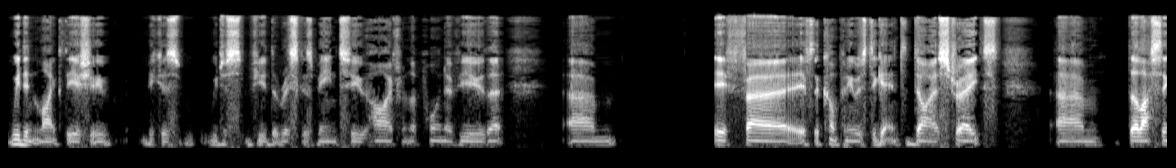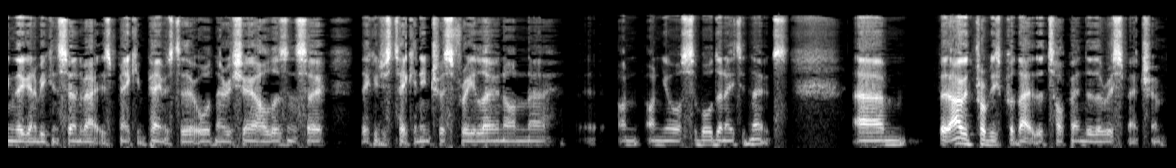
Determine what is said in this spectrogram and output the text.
we didn't like the issue because we just viewed the risk as being too high from the point of view that um, if uh, if the company was to get into dire straits, um, the last thing they're going to be concerned about is making payments to their ordinary shareholders, and so they could just take an interest-free loan on uh, on on your subordinated notes. Um, but I would probably put that at the top end of the risk spectrum.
